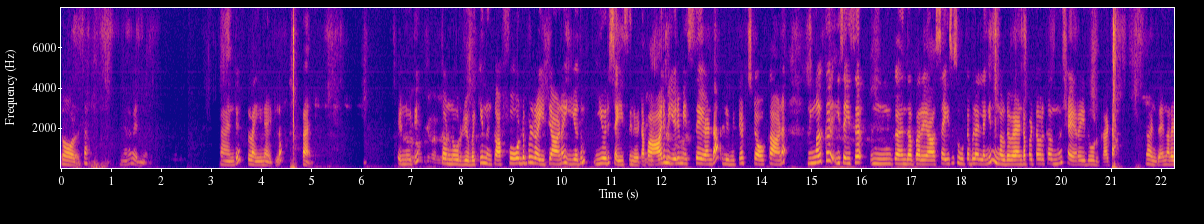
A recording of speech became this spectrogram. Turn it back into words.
ഷോൾ കേട്ടോ ഇങ്ങനെ വരുന്നത്. പാന്റ് പ്ലെയിൻ ആയിട്ടുള്ള പാന്റ് എണ്ണൂറ്റി തൊണ്ണൂറ് രൂപയ്ക്ക് നിങ്ങൾക്ക് അഫോർഡബിൾ റേറ്റ് ആണ് ഈ അതും ഈ ഒരു സൈസിന് കേട്ടോ. അപ്പോൾ ആരും ഈ ഒരു മിസ് ചെയ്യേണ്ട. ലിമിറ്റഡ് സ്റ്റോക്ക് ആണ്. നിങ്ങൾക്ക് ഈ സൈസ് എന്താ പറയാ സൈസ് സൂട്ടബിൾ അല്ലെങ്കിൽ നിങ്ങളുടെ വേണ്ടപ്പെട്ടവർക്ക് അതൊന്ന് ഷെയർ ചെയ്ത് കൊടുക്കുക കേട്ടോ ഇതുണ്ട് നല്ല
